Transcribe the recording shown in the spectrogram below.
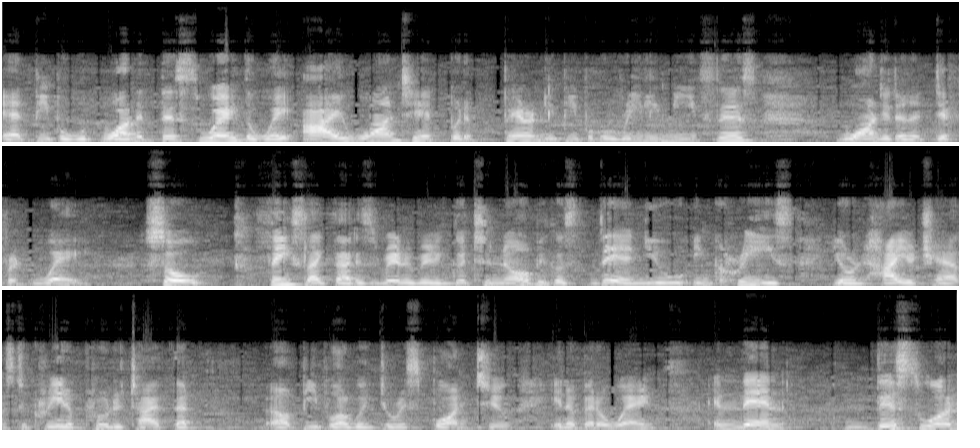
and people would want it this way, the way I want it, but apparently people who really needs this want it in a different way. So things like that is really, really good to know because then you increase your higher chance to create a prototype that uh, people are going to respond to in a better way. And then this one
